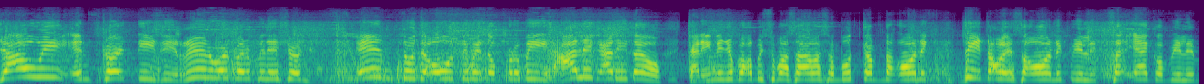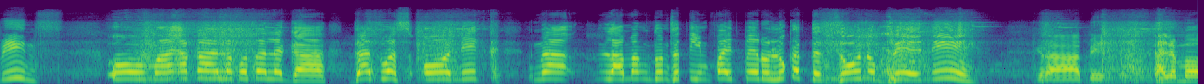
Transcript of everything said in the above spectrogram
Yawi and Kurt Dizzy, real world manipulation into the ultimate of Ruby. Halik ka dito! Kanina niyo pa kami sumasama sa bootcamp ng Onyx. Dito kayo sa Onyx, sa Echo Philippines. Oh my, akala ko talaga that was Onyx na lamang doon sa team fight pero look at the zone of Benny. Grabe. Alam mo,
